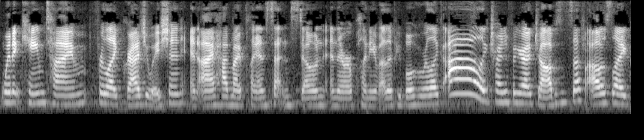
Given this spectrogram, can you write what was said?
when it came time for like graduation and I had my plan set in stone and there were plenty of other people who were like, ah, like trying to figure out jobs and stuff, I was like,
